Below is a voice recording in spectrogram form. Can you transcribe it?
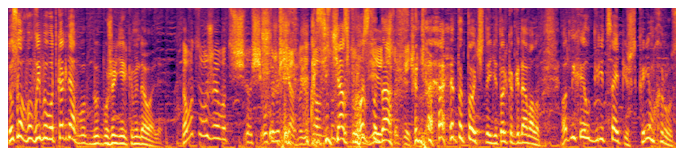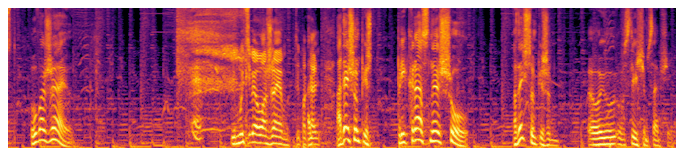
ну, вы, вы бы вот когда уже не рекомендовали? Да вот уже вот, вот уже сейчас. А сейчас просто, 9 да, да, это точно, и не только годовалов. Вот Михаил Грицай пишет, крем-хруст, уважаю. И мы тебя уважаем. Ты пока... А дальше он пишет, прекрасное шоу. А знаете, что он пишет э, в следующем сообщении?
